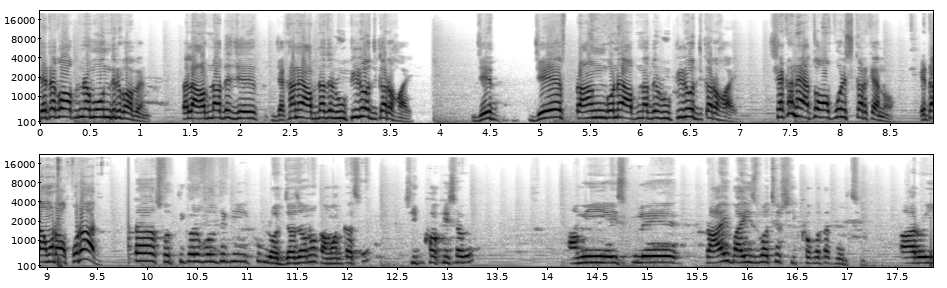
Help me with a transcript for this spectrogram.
সেটাকেও আপনারা মন্দির ভাবেন। তাহলে আপনাদের যে যেখানে আপনাদের রুটি রোজগার হয়, যে যে প্রাঙ্গণে আপনাদের রুটি রোজগার হয়, সেখানে এত অপরিষ্কার কেন? এটা আমার অপরাধ। এটা সত্যি করে বলতে কি খুব লজ্জাজনক আমার কাছে, শিক্ষক হিসাবে। আমি এই স্কুলে প্রায় বাইশ বছর শিক্ষকতা করছি, আর ওই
